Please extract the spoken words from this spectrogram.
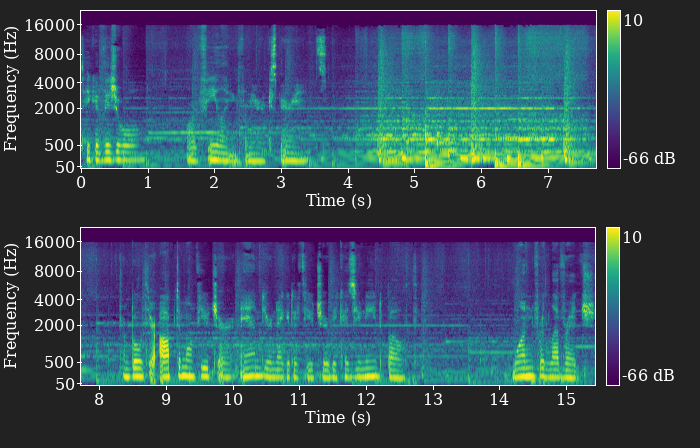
Take a visual or feeling from your experience. From both your optimal future and your negative future, because you need both. One for leverage,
